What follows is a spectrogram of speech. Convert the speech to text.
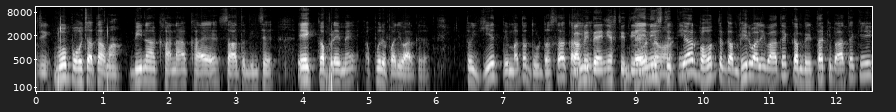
जी। वो पहुँचा था वहाँ बिना खाना खाए सात दिन से एक कपड़े में पूरे परिवार के साथ। तो ये मतलब दुर्दशा काफ़ी दयनीय स्थिति दयनीय मतलब स्थिति और बहुत गंभीर वाली बात है गंभीरता की बात है कि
